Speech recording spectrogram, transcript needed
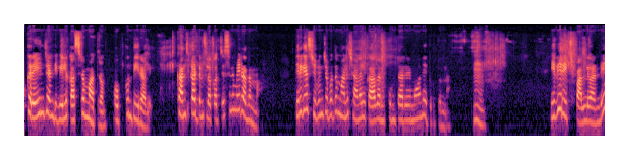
ఒక రేంజ్ అండి. వీళ్ళ కష్టం మాత్రం ఒప్పుకుని తీరాలి. కంచి కర్టన్స్లోకి వచ్చేసి మీరు అదమ్మా. తిరిగేసి చూపించకపోతే మన ఛానల్ కాదనుకుంటారేమో అని ఎతుకుతున్నా. ఇది రిచ్ పళ్ళు అండి.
